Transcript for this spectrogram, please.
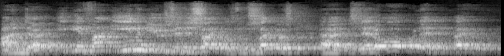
And uh, in fact, he even used the disciples. The disciples uh, said, Oh, well, uh,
